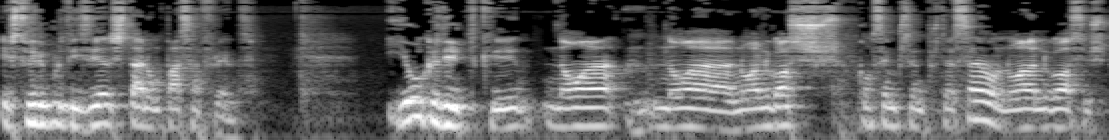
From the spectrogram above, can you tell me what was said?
este vídeo por dizer estar um passo à frente. E eu acredito que não há, não há, não há negócios com 100% de proteção, não há negócios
